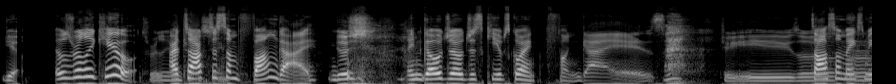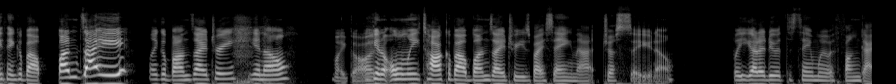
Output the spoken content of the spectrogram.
Yeah. It was really cute. It's really I talked to some fungi, and Gojo just keeps going, fungis. Jesus. It also makes me think about bonsai, like a bonsai tree, you know? My God. You can only talk about bonsai trees by saying that, just so you know. But you got to do it the same way with fungi.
